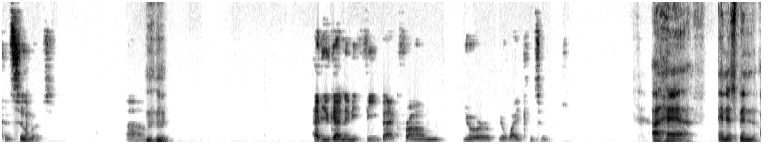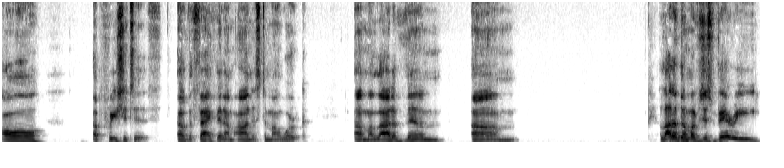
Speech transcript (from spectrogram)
consumers um, mm-hmm. Have you gotten any feedback from your your white consumers? I have, and it's been all appreciative of the fact that I'm honest in my work. Um, a lot of them, um, a lot of them are just very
